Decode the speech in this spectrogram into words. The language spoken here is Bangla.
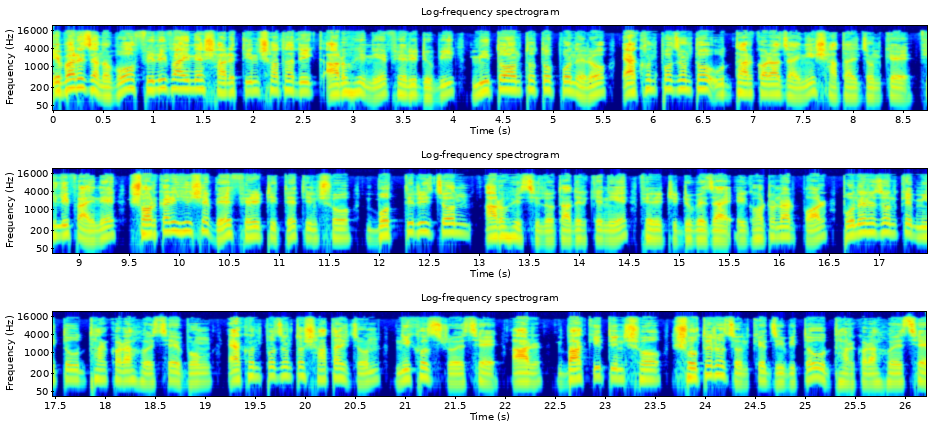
এবারে জানাব ফিলিপাইনে সাড়ে তিন শতাধিক আরোহী নিয়ে ফেরি ডুবি মৃত অন্তত পনেরো, এখন পর্যন্ত উদ্ধার করা যায়নি সাতাশ জনকে। ফিলিপাইনে সরকারি হিসেবে ফেরিটিতে তিনশো বত্রিশ জন আরোহী ছিল, তাদেরকে নিয়ে ফেরিটি ডুবে যায়। এই ঘটনার পর পনেরো জনকে মৃত উদ্ধার করা হয়েছে এবং এখন পর্যন্ত সাতাশ জন নিখোঁজ রয়েছে, আর বাকি তিনশো সতেরো জনকে জীবিত উদ্ধার করা হয়েছে।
